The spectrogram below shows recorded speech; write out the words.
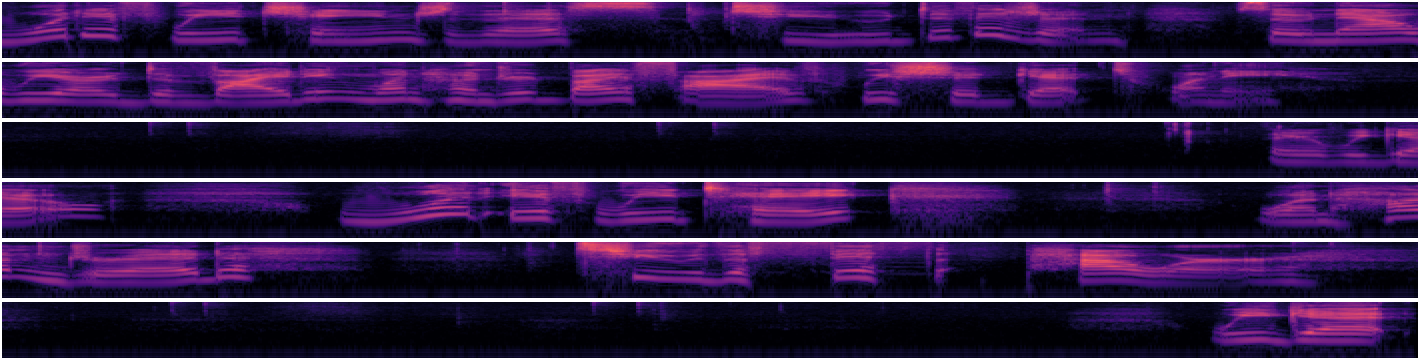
What if we change this to division? So now we are dividing 100 by 5. We should get 20. There we go. What if we take 100 to the fifth power? We get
